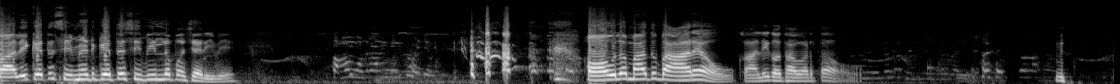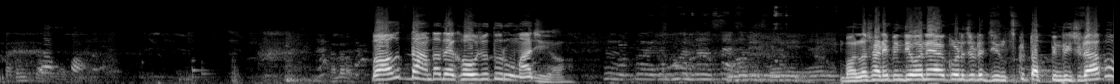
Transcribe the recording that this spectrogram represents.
बाली कहते सीमेंट कहते सिविल पचारे हाउ लो हाँ, माँ तू तो बाहर हो काली कथबार्ता हो बहुत दांत देखो तू रूमा झी ଭଲ ଶାଢୀ ପିନ୍ଧିବ ନା ଆଉ କଣ ଗୋଟେ ଜିନ୍ସକୁ ଟପ୍ ପିନ୍ଧିକି ଛିଡ଼ା ହବ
